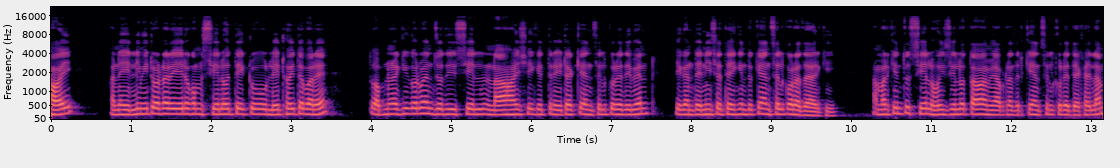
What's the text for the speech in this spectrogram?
হয় মানে লিমিট অর্ডারে এরকম সেল হতে একটু লেট হইতে পারে, তো আপনারা কি করবেন? যদি সেল না হয়, সেক্ষেত্রে এটা ক্যান্সেল করে দেবেন। এখান থেকে নিচে থেকে কিন্তু ক্যান্সেল করা যায় আর কি আমার কিন্তু সেল হয়েছিল তাও আমি আপনাদের ক্যান্সেল করে দেখাইলাম,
